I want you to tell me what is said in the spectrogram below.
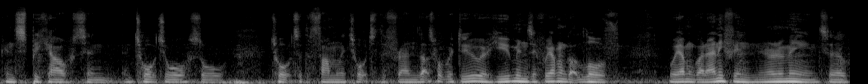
can speak out and, and talk to us or talk to the family, talk to the friends. That's what we do. We're humans. If we haven't got love, we haven't got anything. You know what I mean? So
